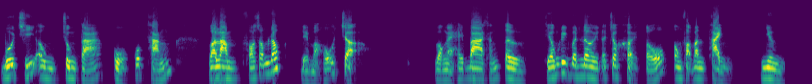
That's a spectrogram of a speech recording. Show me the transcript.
bố trí ông Trung tá của Quốc Thắng và làm phó giám đốc để mà hỗ trợ. Vào ngày 23 tháng 4 thì ông Đinh Văn Nơi đã cho khởi tố ông Phạm Văn Thành nhưng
